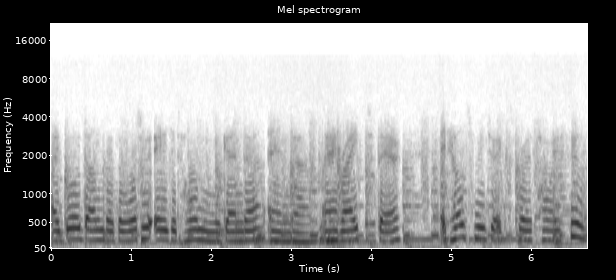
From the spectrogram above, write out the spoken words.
I go down by the water edge at home in Uganda and um, I write there. It helps me to express how I feel.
